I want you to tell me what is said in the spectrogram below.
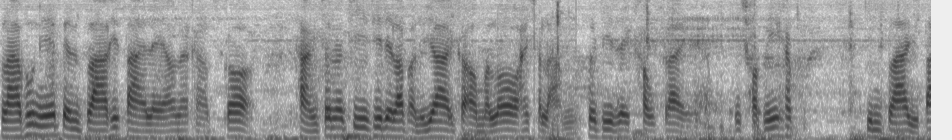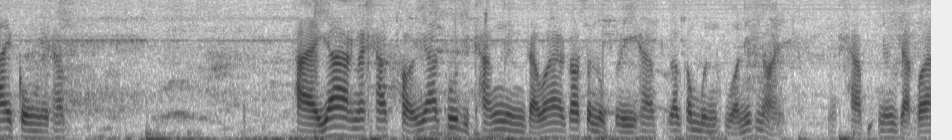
ปลาพวกนี้เป็นปลาที่ตายแล้วนะครับ ก็ทางเจ้าหน้าที่ที่ได้รับอนุญาตก็เอามาล่อให้ฉลามเพื่อที่ได้เข้าใกล้นะครับในช็อตนี้ครับ กินปลาอยู่ใต้กรงเลยครับ ถ่ายยากนะครับ ขออนุญาตพูดอีกครั้งหนึ่งแต่ว่าก็สนุกดีครับ แล้วก็มึนหัวนิดหน่อยนะครับ เนื่องจากว่า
